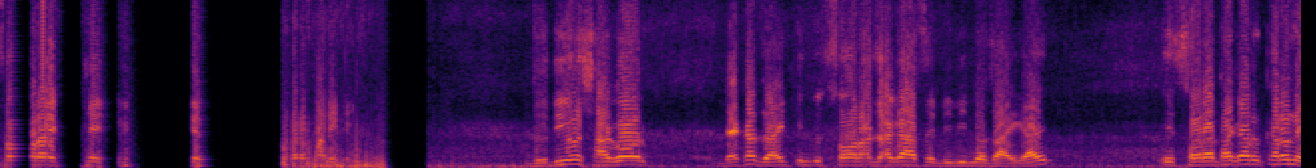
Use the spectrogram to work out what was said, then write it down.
সরায় পানি নেই যদিও সাগর দেখা যায়, কিন্তু সরা জায়গা আছে বিভিন্ন জায়গায়। এই সরা থাকার কারণে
